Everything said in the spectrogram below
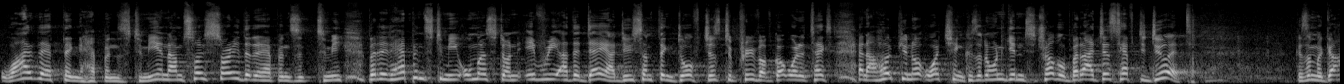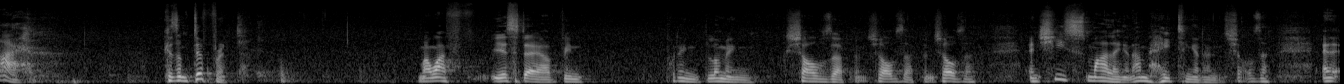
why that thing happens to me, and I'm so sorry that it happens to me, but it happens to me almost on every other day. I do something dwarf just to prove I've got what it takes, and I hope you're not watching because I don't want to get into trouble, but I just have to do it because I'm a guy, because I'm different. My wife, yesterday, I've been putting blooming shelves up and shelves up and shelves up, and she's smiling, and I'm hating it, and shelves up. And,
